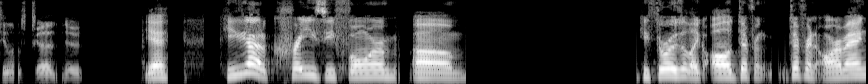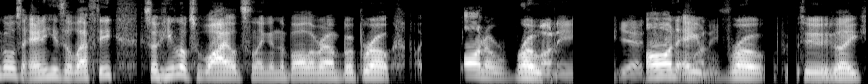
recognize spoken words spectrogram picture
He looks good, dude. Yeah, he got a crazy form. Um, he throws it like all different different arm angles, and he's a lefty, so he looks wild slinging the ball around. But bro, on a rope, Money. Yeah. Dude, on a money. rope, dude. Like,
